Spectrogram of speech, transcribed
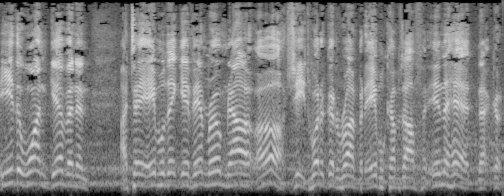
Either one given, and I tell you, Abel didn't give him room. Now, oh, geez, what a good run. But Abel comes off in the head, that go-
